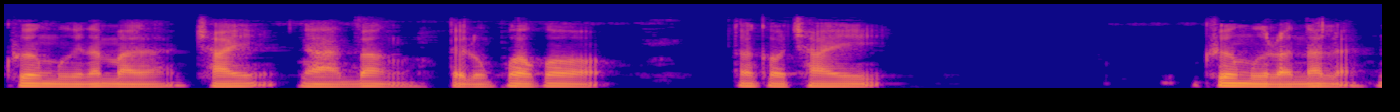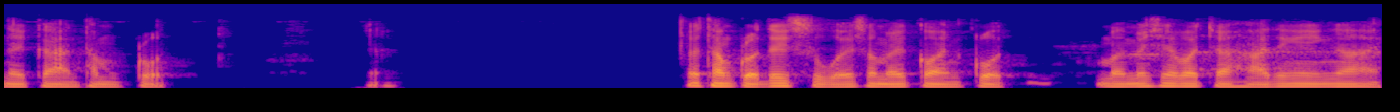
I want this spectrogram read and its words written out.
เครื่องมือนั้นมาใช้งานบ้าง แต่หลวงพ่อก็ท่านก็ใช้ เครื่องมือเหล่านั้นแหละในการทำกรดถ้าทำกรดได้สวยสมัยก่อนกรด มันไม่ใช่ว่าจะหาได้ง่าย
